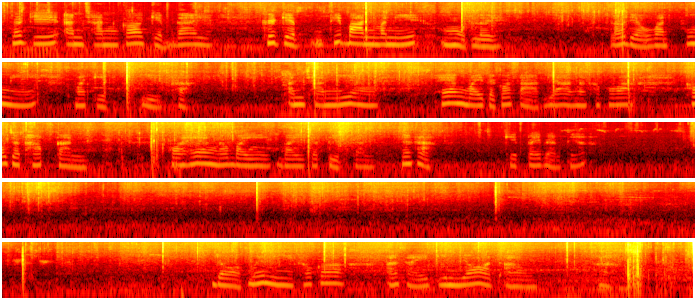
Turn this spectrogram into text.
เมื่อกี้อันชันก็เก็บได้ คือเก็บที่บานวันนี้หมดเลย แล้วเดี๋ยววันพรุ่งนี้มาเก็บอีกค่ะ อันชันนี้ยัง แห้งไวแต่ก็ตากยากนะคะ เพราะว่าเขาจะทับกัน พอแห้งแล้วใบใบจะติดกันเนี่ยค่ะ เก็บไปแบบเนี้ยดอกไม่มีเขาก็อาศัยกินยอดเอาค่ะ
